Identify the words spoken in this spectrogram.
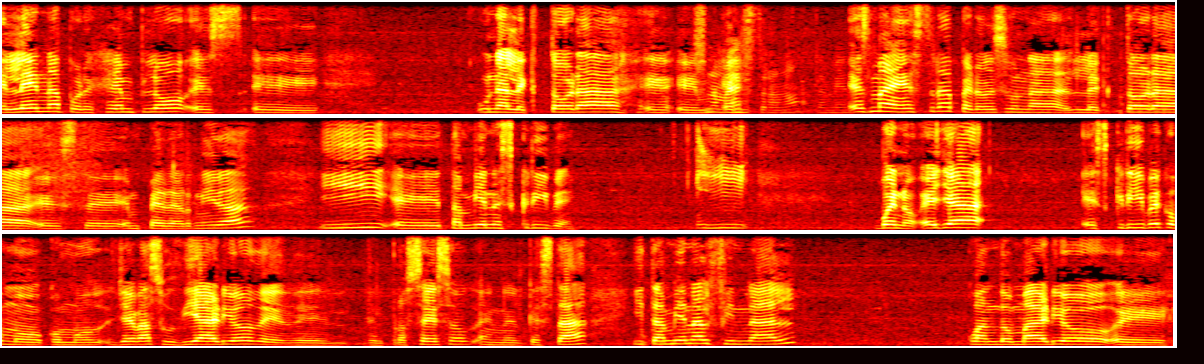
Elena, por ejemplo, es eh, una lectora. Eh, es una maestra, ¿no? Es maestra, pero es una lectora este, empedernida y eh, también escribe. Y bueno, ella escribe como, como lleva su diario del proceso en el que está y también al final, cuando Mario eh,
